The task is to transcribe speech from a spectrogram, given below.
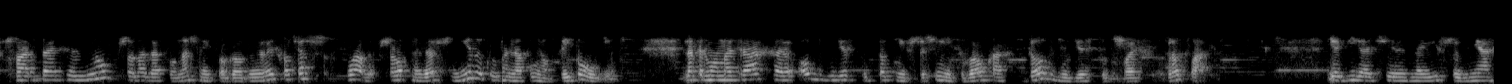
W czwartek znów przewaga słonecznej pogody, chociaż słaby przelotny deszcz niewykluczony na północy i południu. Na termometrach e, od 20 stopni w Szczecinie i Suwałkach do 23 w Wrocławiu. Jak widać w najbliższych dniach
